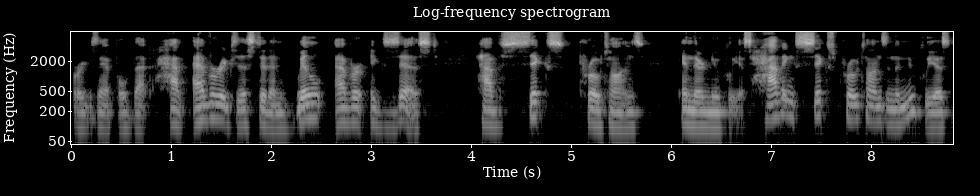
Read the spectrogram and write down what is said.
for example, that have ever existed and will ever exist have six protons in their nucleus. Having six protons in the nucleus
